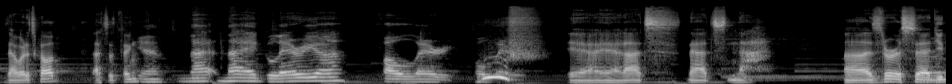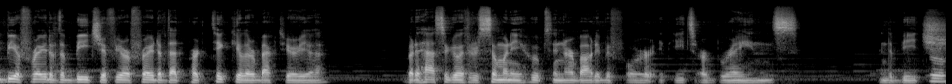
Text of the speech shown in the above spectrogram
is that what it's called? That's the thing. Yeah, Na- Naegleria fowleri. Fowleri. Oof. Yeah, yeah, that's that's nah. Uh, Zura said you'd be afraid of the beach if you're afraid of that particular bacteria, but it has to go through so many hoops in our body before it eats our brains. And the beach, True.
